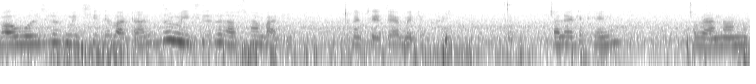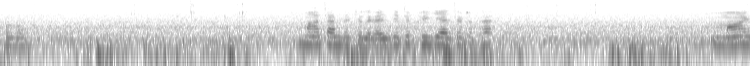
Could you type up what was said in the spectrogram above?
বাবু বলছিল মিক্সিতে বাটা। তো মিক্সিতে তো সবসময় বাটি। আর সেটা বেটে খাই। তাহলে এটা খেয়ে নিই তবে রান্না বান্না করব। মাছ আনতে চলে গেছে। যেটা ফ্রিজে আছে ওটা থাক। মাছ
